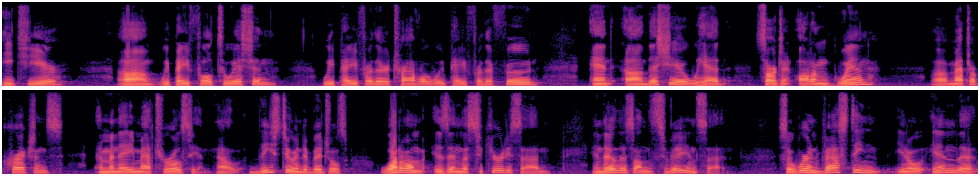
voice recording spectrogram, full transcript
each year. Um, we pay full tuition, we pay for their travel, we pay for their food. And uh, this year we had Sergeant Autumn Gwynn, uh, Metro Corrections, and Mane Matrosian. Now, these two individuals, one of them is in the security side, and the other is on the civilian side. So we're investing, you know, in the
